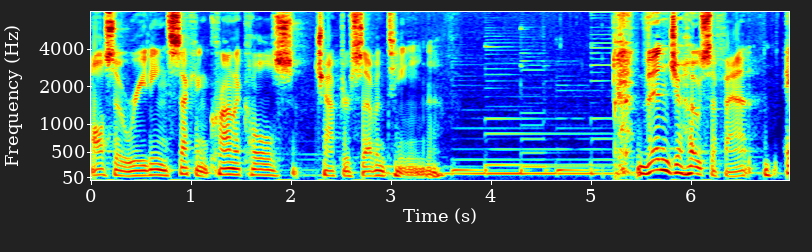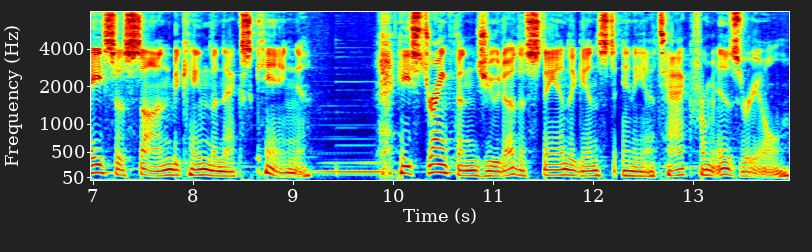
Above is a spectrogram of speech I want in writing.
Also reading Second Chronicles chapter 17. Then Jehoshaphat, Asa's son, became the next king. He strengthened Judah to stand against any attack from Israel.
